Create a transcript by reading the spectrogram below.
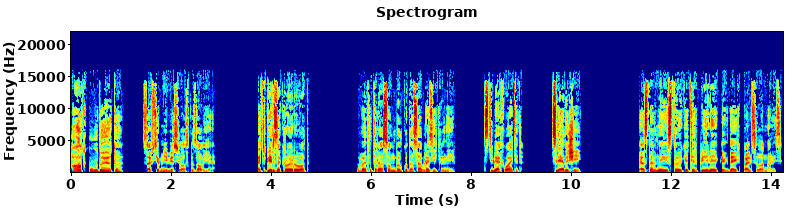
А откуда это?» — совсем невесело сказал я. «А теперь закрой рот». В этот раз он был куда сообразительней. «С тебя хватит. Следующий». Остальные стойко терпели, когда их пальцы ломались.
